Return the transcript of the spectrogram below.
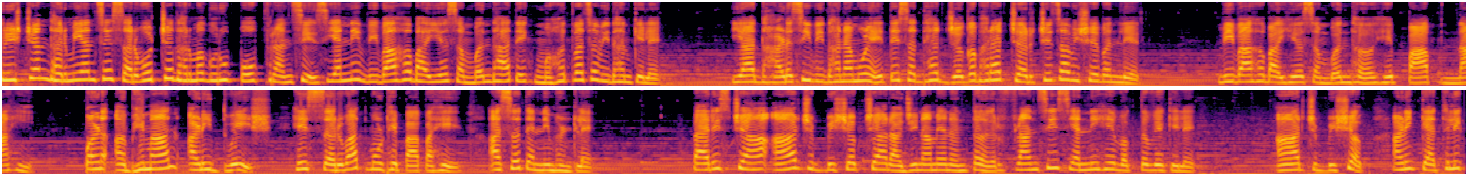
ख्रिश्चन धर्मियांचे सर्वोच्च धर्मगुरू पोप फ्रान्सिस यांनी विवाहबाह्य संबंधात एक महत्वाचं विधान केलंय. या धाडसी विधानामुळे ते सध्या जगभरात चर्चेचा विषय बनले आहेत विवाहबाह्य संबंध हे पाप नाही पण अभिमान आणि द्वेष हे सर्वात मोठे पाप आहे असं त्यांनी म्हटलंय. पॅरिसच्या आर्च बिशपच्या राजीनाम्यानंतर फ्रान्सिस यांनी हे वक्तव्य केले. आर्च बिशप आणि कॅथलिक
